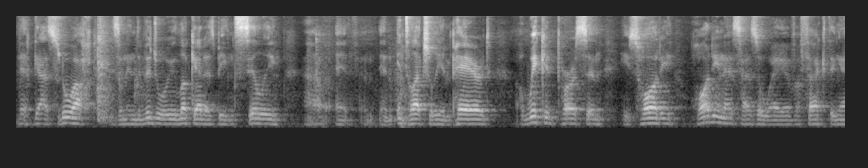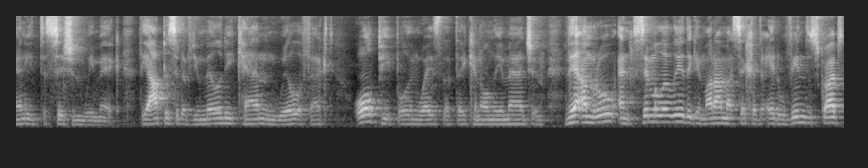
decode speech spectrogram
vergas ruach, is an individual we look at as being silly uh, and, and intellectually impaired, a wicked person. He's haughty. Haughtiness has a way of affecting any decision we make. The opposite of humility can and will affect all people in ways that they can only imagine. Ve'amru, and similarly, the Gemara Masechet Eruvin describes,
